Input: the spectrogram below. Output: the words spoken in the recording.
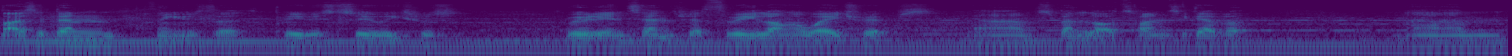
like I said, then I think it was the previous two weeks was really intense. We had three long away trips. Um, spent a lot of time together. Um,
